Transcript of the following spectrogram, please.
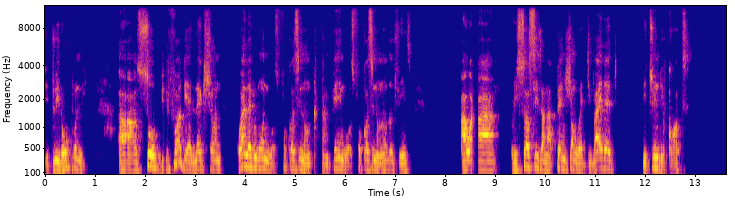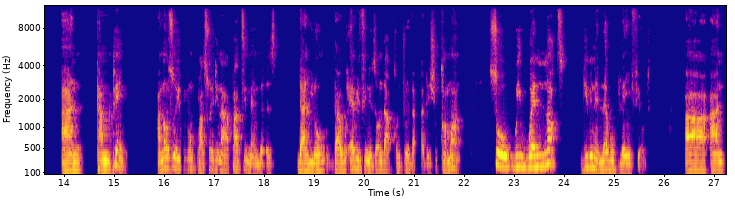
They do it openly. Uh, so before the election, while everyone was focusing on campaign, was focusing on other things, our resources and attention were divided between the court and campaign, and also even persuading our party members that, you know, that everything is under control, that they should come on. So we were not given a level playing field. Uh, and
